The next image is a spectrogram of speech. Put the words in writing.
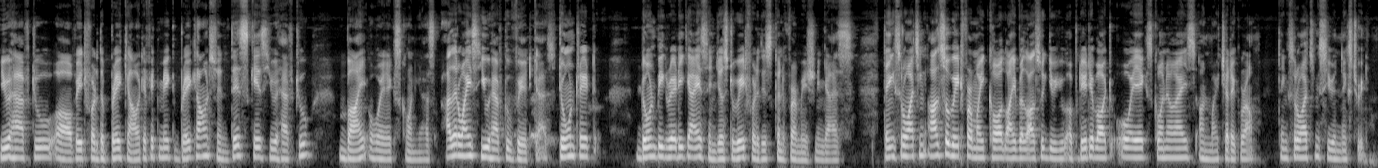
you have to uh, wait for the breakout. If it make breakouts in this case you have to buy OAX coin guys otherwise you have to wait guys. Don't trade don't be greedy guys and just wait for this confirmation guys. Thanks for watching. Also wait for my call. I will also give you update about oax coin guys on my telegram. Thanks for watching. See you in next video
